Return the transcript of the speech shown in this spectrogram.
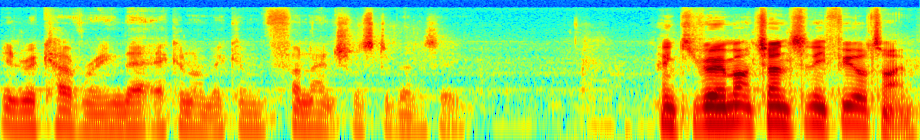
in recovering their economic and financial stability. Thank you very much, Anthony, for your time.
